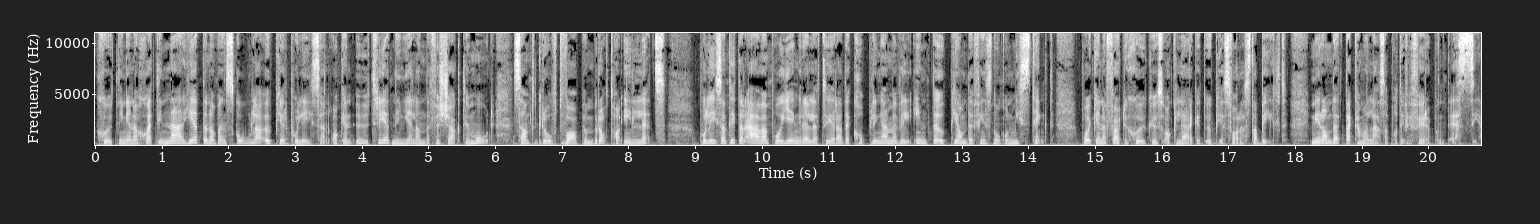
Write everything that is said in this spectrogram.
Skjutningen har skett i närheten av en skola uppger polisen och en utredning gällande försök till mord samt grovt vapenbrott har inletts. Polisen tittar även på gängrelaterade kopplingar men vill inte uppge om det finns någon misstänkt. Pojken är förd till sjukhus och läget uppges vara stabilt. Mer om detta kan man läsa på tv4.se.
